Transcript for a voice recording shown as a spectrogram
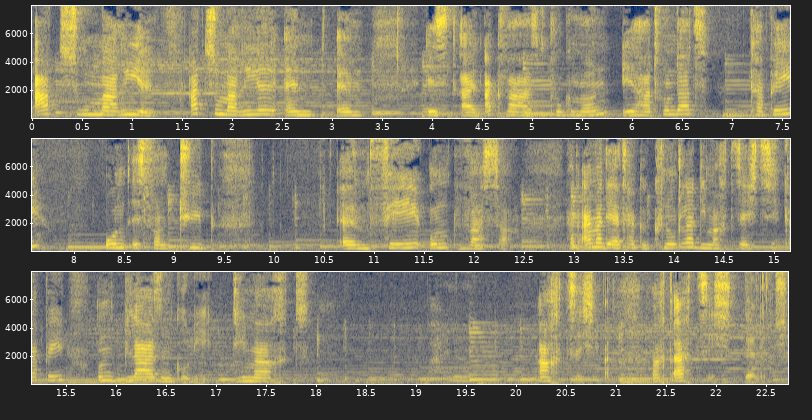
Azumaril. Azumaril and, ähm, ist ein Aquasen-Pokémon. Er hat 100 KP und ist von Typ ähm, Fee und Wasser. Einmal die Attacke Knuddler, die macht 60 KP. Und Blasengully, die macht 80. Macht 80 Damage.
